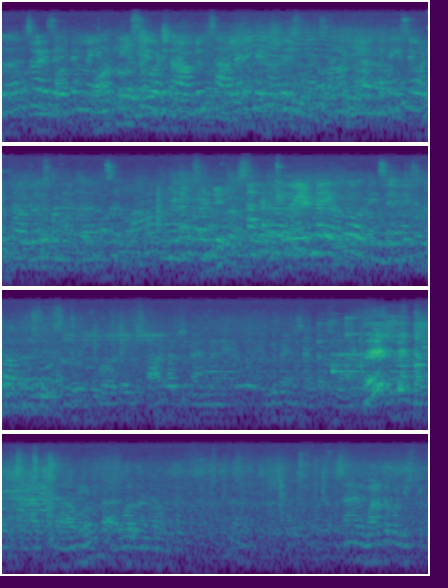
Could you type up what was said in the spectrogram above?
గర్ల్స్ వైజ్ అయితే main PCOD problems already face చేస్తున్నారు సార్ పీసీఓడి ప్రాబ్లమ్స్ ఉన్నారు గర్ల్స్ అక్కడికి ఎక్కువ అవుతాయి సార్ problems. మార్కపూర్ డిస్టిక్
